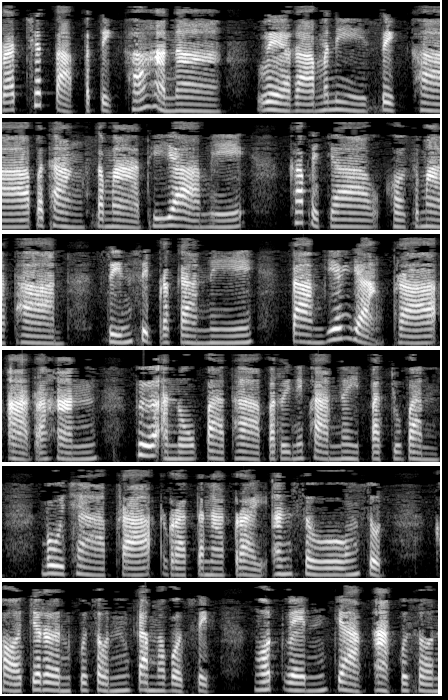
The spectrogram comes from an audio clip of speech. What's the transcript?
รัชตะปฏิคหานา เวรามณีสิกขาประทังสมาธิยามิ ข้าพเจ้าขอสมาทานศีลสิบประการนี้ ตามเยี่ยงอย่างพระอรหันต์ เพื่ออนุปาทาปรินิพานในปัจจุบัน บูชาพระรัตนตรัยอันสูงสุด ขอเจริญกุศลกรรมบทสิบงดเว้นจากอากุศล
